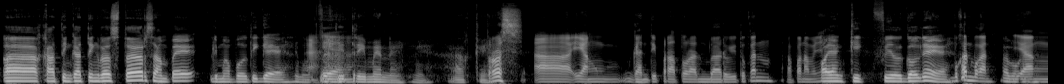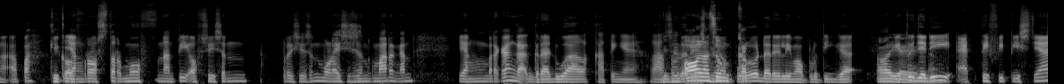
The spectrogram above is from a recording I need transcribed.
eh, cutting-cutting roster sampai 53 ya, 53 men ya. Iya, Oke. terus eh, yang ganti peraturan baru itu kan apa namanya Oh yang kick field goalnya ya? bukan bukan Oh, bukan. yang apa Kick off. yang roster move nanti off season pre-season mulai season kemarin kan yang mereka nggak gradual cuttingnya langsung Bisa. dari Oh, langsung 90 dari 53 Oh iya. itu iya. jadi activitiesnya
